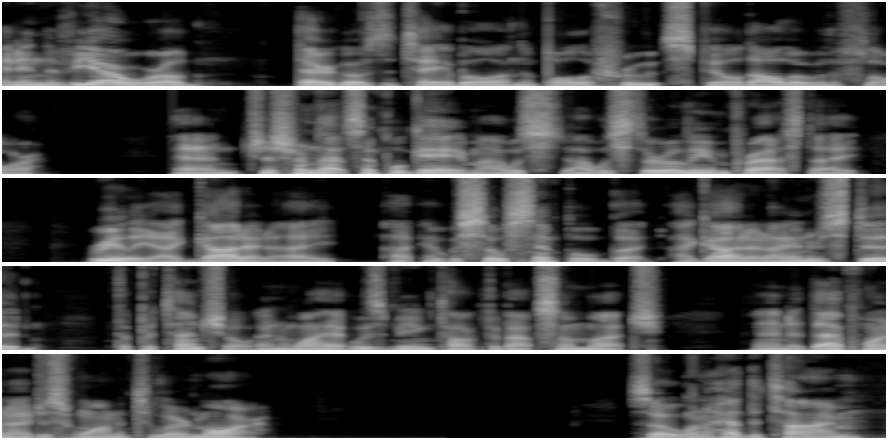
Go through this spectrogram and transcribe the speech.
and in the VR world, there goes the table and the bowl of fruit spilled all over the floor. And just from that simple game, I was I was thoroughly impressed. I really I got it. I, I it was so simple, but I got it. I understood the potential and why it was being talked about so much. And at that point, I just wanted to learn more. So when I had the time,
